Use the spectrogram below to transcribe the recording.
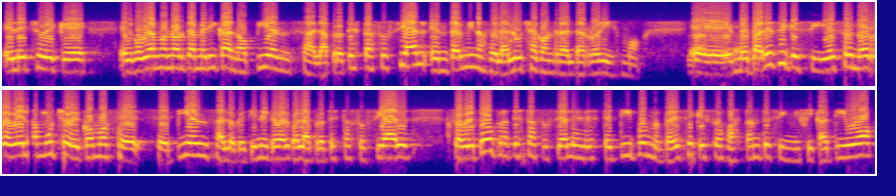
el hecho de que el gobierno norteamericano piensa la protesta social en términos de la lucha contra el terrorismo. Eh, me parece que sí, eso no revela mucho de cómo se, se piensa lo que tiene que ver con la protesta social, sobre todo protestas sociales de este tipo, me parece que eso es bastante significativo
